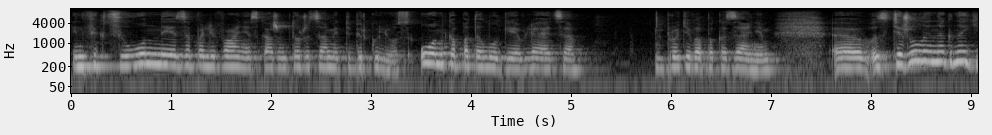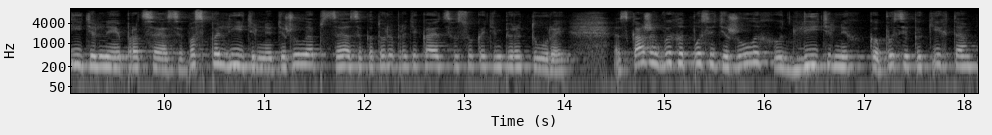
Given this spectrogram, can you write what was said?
инфекционные заболевания, скажем, тот же самый туберкулез, онкопатология является противопоказаниям, э, тяжелые нагноительные процессы, воспалительные, тяжелые абсцессы, которые протекают с высокой температурой, Э, скажем, выход после тяжелых, длительных, после каких-то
